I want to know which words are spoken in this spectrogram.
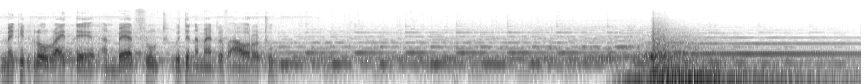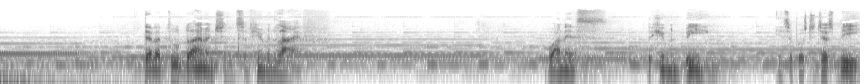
make it grow right there and bear fruit within a matter of hour or two. There are two dimensions of human life. One is the human being is supposed to just be.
